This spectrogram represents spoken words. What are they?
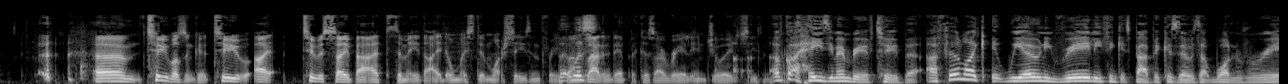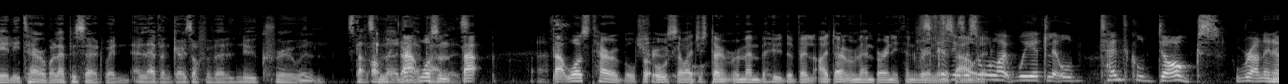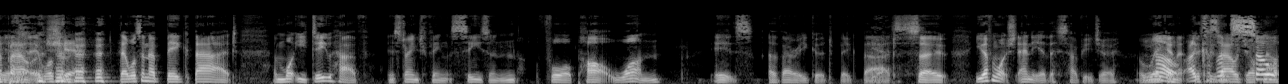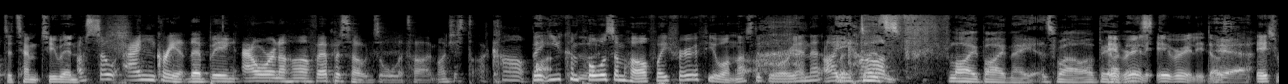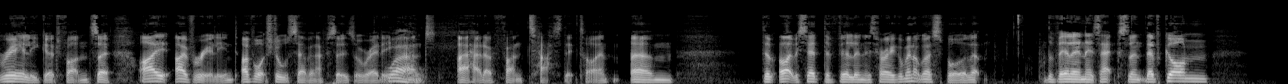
Um, two wasn't good. Two, I two was so bad to me that I almost didn't watch season three. But, was- I'm glad I did because I really enjoyed season. I've got a hazy memory of two, but I feel like it, we only really think it's bad because there was that one really terrible episode when Eleven goes off with a new crew and starts learning Mm. that wasn't powers. that. That was terrible, but also I just don't remember who the villain. I don't remember anything really Because it was all like weird little tentacle dogs running about it wasn't. there wasn't a big bad, and what you do have in Stranger Things season four, part one, is a very good big bad. Yes. So you haven't watched any of this, have you, Joe? We're No, gonna, I- this 'cause is I'm our job so- now to tempt you in. I'm so angry at there being hour and a half episodes all the time. I just, I can't. But you can pause them halfway through if you want. That's the glory in it. I it can't. does fly by, mate, as well. I'll be It really, it really does. Yeah. It's really good fun. So I, I've really, I've watched all seven episodes already, Wow. and I had a fantastic time. Um, the, like we said, the villain is very good. We're not going to spoil it. The villain is excellent. They've gone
